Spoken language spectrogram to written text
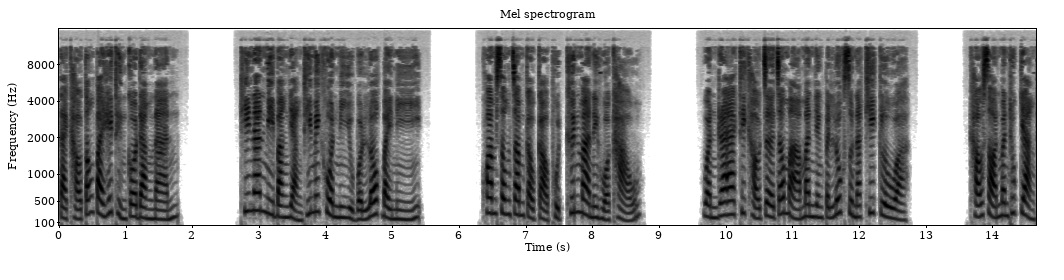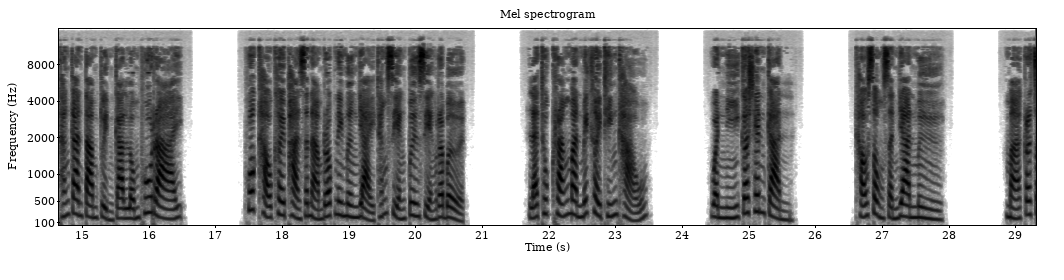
แต่เขาต้องไปให้ถึงโกดังนั้น ที่นั่นมีบางอย่างที่ไม่ควรมีอยู่บนโลกใบนี้ ความทรงจำเก่าๆผุดขึ้นมาในหัวเขา วันแรกที่เขาเจอเจ้าหมามันยังเป็นลูกสุนัขขี้กลัว เขาสอนมันทุกอย่างทั้งการตามกลิ่นการล้มผู้ร้าย พวกเขาเคยผ่านสนามรบในเมืองใหญ่ทั้งเสียงปืนเสียงระเบิด และทุกครั้งมันไม่เคยทิ้งเขา วันนี้ก็เช่นกัน เขาส่งสัญญาณมือ หมากระโจ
